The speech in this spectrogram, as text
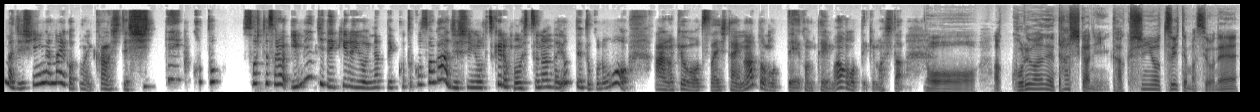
今自信がないことに関して知っていくこと、そしてそれをイメージできるようになっていくことこそが自信をつける本質なんだよっていうところを、あの、今日はお伝えしたいなと思って、このテーマを持ってきました。おーあ、これはね、確かに確信をついてますよね。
